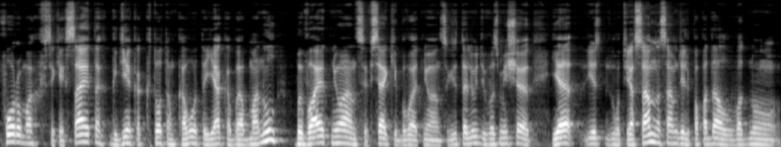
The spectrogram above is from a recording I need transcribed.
форумах, всяких сайтах, где как кто там кого-то якобы обманул, бывают нюансы, всякие бывают нюансы. Где-то люди возмещают. Я, вот я сам на самом деле попадал в одну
